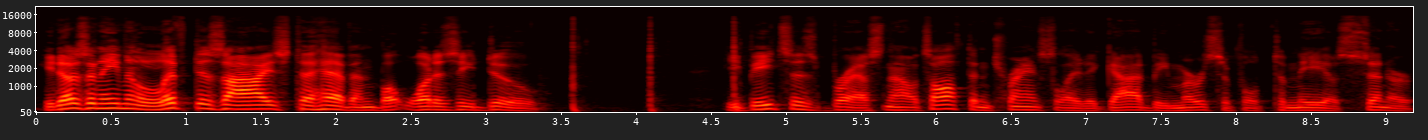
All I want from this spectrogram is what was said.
he doesn't even lift his eyes to heaven, but what does he do? He beats his breast. Now, it's often translated, God be merciful to me, a sinner,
